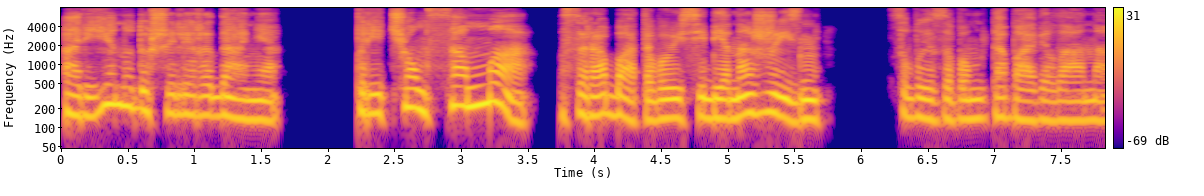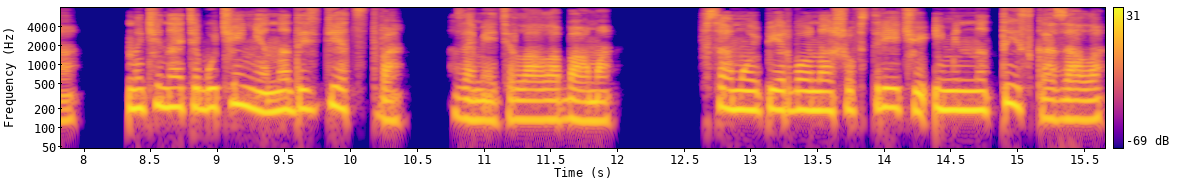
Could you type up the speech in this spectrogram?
Ариену душили рыдания. «Причем сама зарабатываю себе на жизнь», — с вызовом добавила она. «Начинать обучение надо с детства. — заметила Алабама. «В самую первую нашу встречу именно ты сказала,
